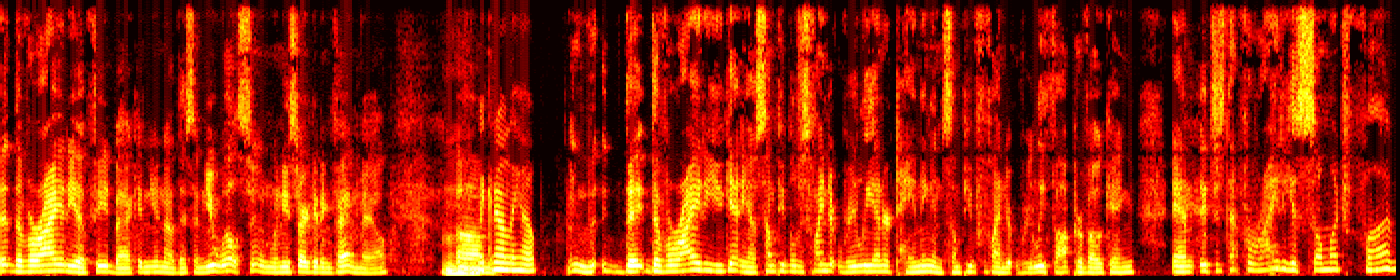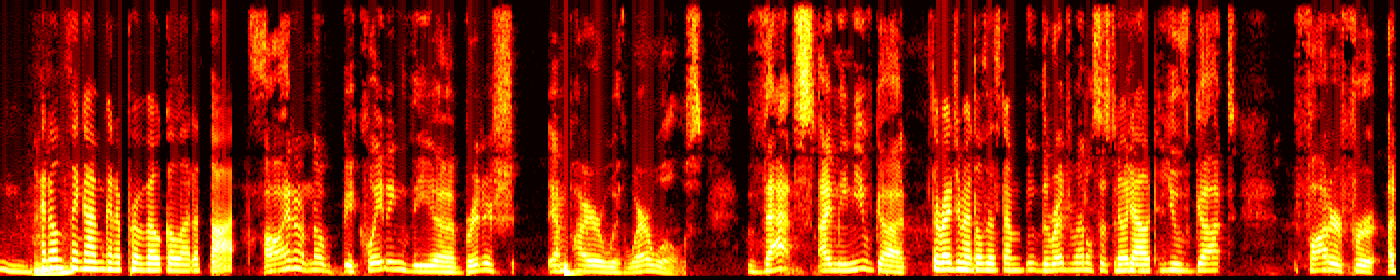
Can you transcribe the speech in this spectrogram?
the the variety of feedback, and you know this, and you will soon when you start getting fan mail. Um, We can only hope. The the variety you get, you know, some people just find it really entertaining, and some people find it really thought provoking, and it's just that variety is so much fun. I don't think I'm going to provoke a lot of thoughts. Oh, I don't know. Equating the uh, British Empire with werewolves. That's, I mean, you've got The regimental system. the regimental system. No You've- doubt. You've got fodder for a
